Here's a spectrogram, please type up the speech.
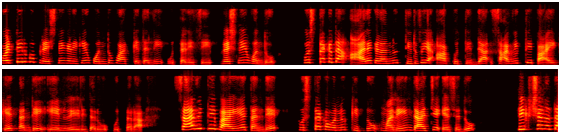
ಕೊಟ್ಟಿರುವ ಪ್ರಶ್ನೆಗಳಿಗೆ ಒಂದು ವಾಕ್ಯದಲ್ಲಿ ಉತ್ತರಿಸಿ. ಪ್ರಶ್ನೆ ಒಂದು ಪುಸ್ತಕದ ಆಳೆಗಳನ್ನು ತಿರುವಿ ಹಾಕುತ್ತಿದ್ದ ಸಾವಿತ್ರಿಬಾಯಿಗೆ ತಂದೆ ಏನು ಹೇಳಿದರು? ಉತ್ತರ, ಸಾವಿತ್ರಿಬಾಯಿಯ ತಂದೆ ಪುಸ್ತಕವನ್ನು ಕಿತ್ತು ಮನೆಯಿಂದಾಚೆ ಎಸೆದು, ಶಿಕ್ಷಣದ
